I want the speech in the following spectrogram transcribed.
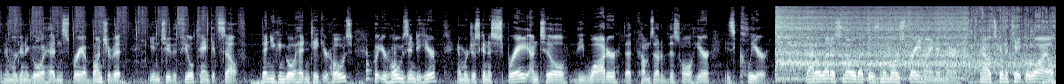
and then we're going to go ahead and spray a bunch of it into the fuel tank itself. Then you can go ahead and take your hose, put your hose into here, and we're just gonna spray until the water that comes out of this hole here is clear. That'll let us know that there's no more spray nine in there. Now it's gonna take a while,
